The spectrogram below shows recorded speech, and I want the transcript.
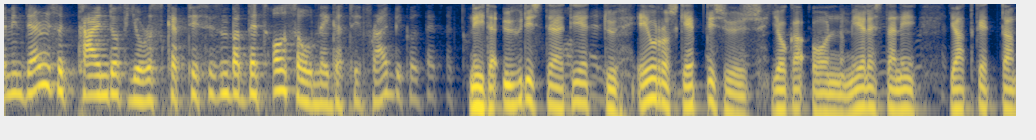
I mean, there is a kind of Euroscepticism, but that's also negative, right? Because that's a Niitä yhdistää tietty euroskeptisyys, joka on mielestäni jatketta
